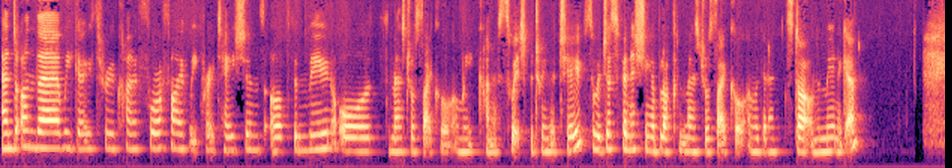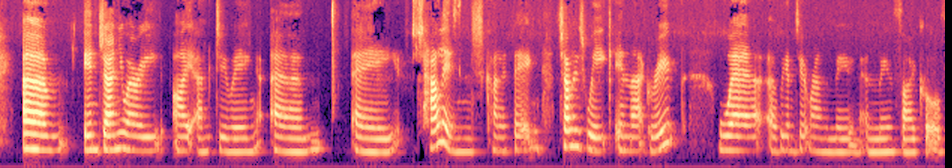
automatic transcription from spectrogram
And on there, we go through kind of four or five week rotations of the moon or the menstrual cycle, and we kind of switch between the two. So we're just finishing a block of the menstrual cycle, and we're going to start on the moon again. Um, in January, I am doing um, a challenge kind of thing, challenge week in that group where uh, we're going to do it around the moon and moon cycles.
